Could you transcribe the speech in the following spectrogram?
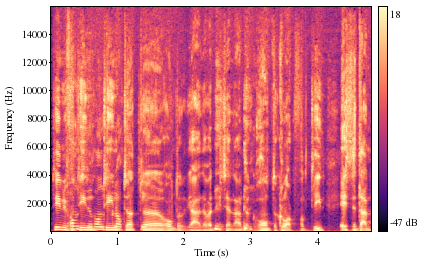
Tien uur van tien, rond tien tot eh, rond de... Ja, wat is het nou de, rond de klok van tien? Is het dan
